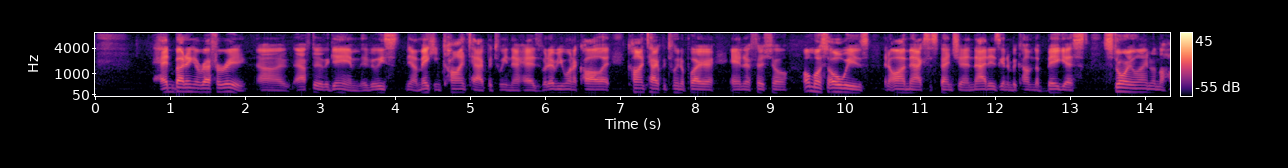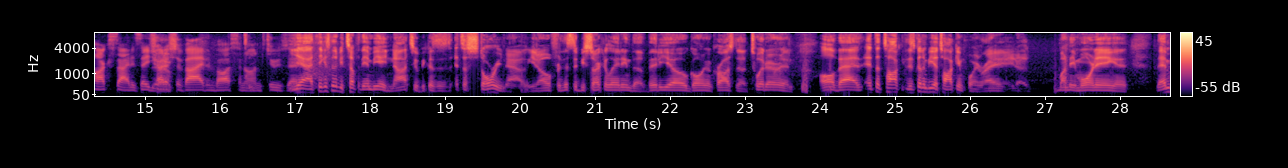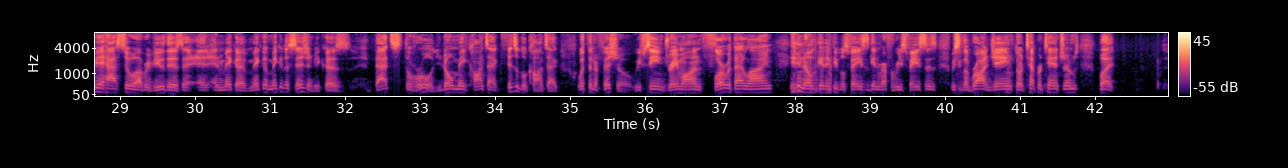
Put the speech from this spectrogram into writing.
Headbutting a referee uh, after the game, at least you know making contact between their heads, whatever you want to call it, contact between a player and an official. Almost always an automatic suspension. That is going to become the biggest storyline on the Hawks side as they try Yeah. to survive in Boston on Tuesday. Yeah, I think it's going to be tough for the NBA not to because it's, it's a story now. You know, for this to be circulating, the video going across the Twitter and all that. It's a talk. There's going to be a talking point, right? You know, Monday morning, and the NBA has to uh, review this and, and make a make a make a decision because that's the rule. You don't make contact, physical contact, with an official. We've seen Draymond flirt with that line. You know, get in people's faces, get in referees' faces. We see LeBron James throw temper tantrums, but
